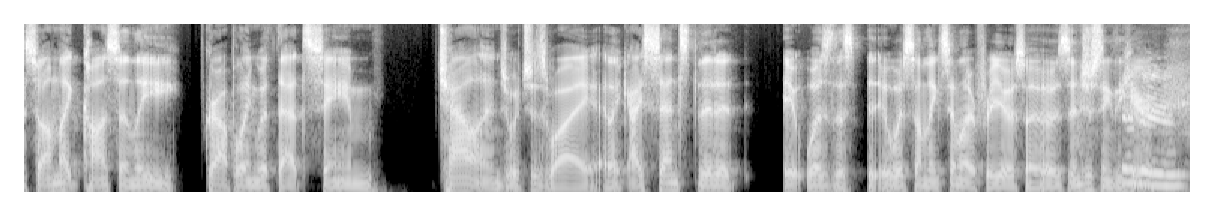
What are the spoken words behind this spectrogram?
so I'm like constantly grappling with that same challenge, which is why like I sensed that it it was this it was something similar for you. So it was interesting to hear Mhm.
